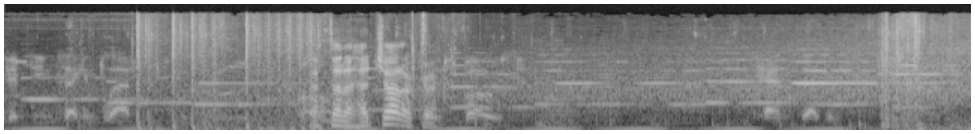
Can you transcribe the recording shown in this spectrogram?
15 seconds left. That's not a headshot? Okay. Exposed. 10 seconds.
